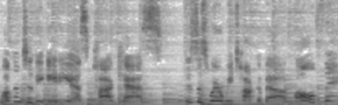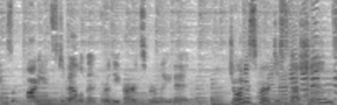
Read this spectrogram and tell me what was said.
Welcome to the ADS podcast. This is where we talk about all things audience development for the arts related. Join us for discussions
